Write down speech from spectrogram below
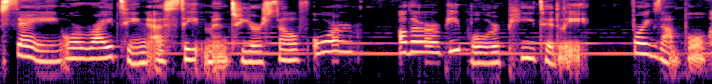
saying, or writing a statement to yourself or other people repeatedly. For example,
